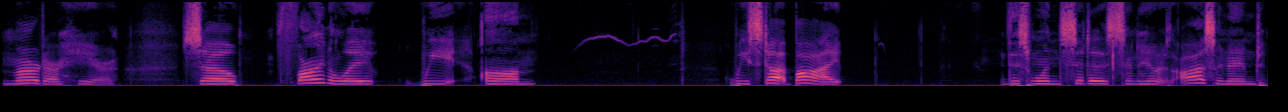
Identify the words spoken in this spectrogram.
murder here. So finally, we, um, we stopped by this one citizen who was also named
